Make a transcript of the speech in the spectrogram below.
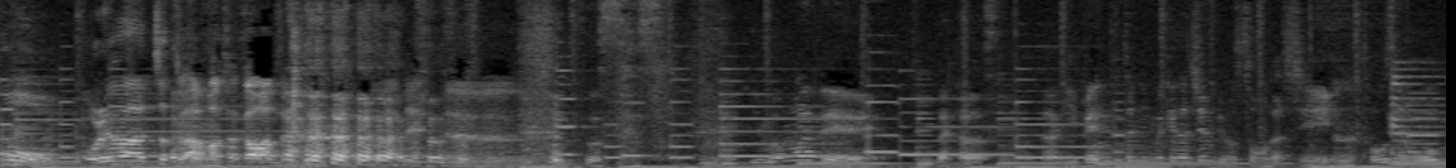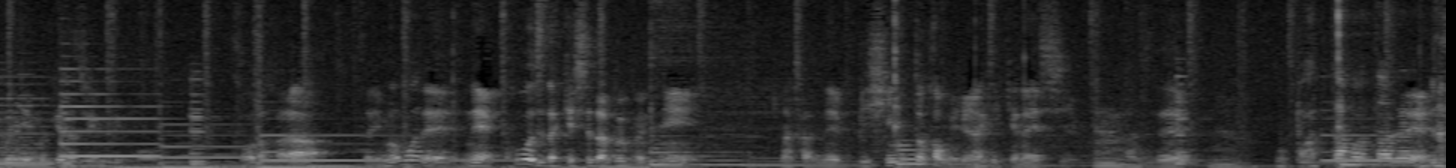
もう俺はちょっとあんま関わんない。ねそうそう。そうそう今までだからそのイベントに向けた準備もそうだし、うん。当然オープンに向けた準備もそうだから今までね工事だけしてた部分になんかね備品とかも入れなきゃいけないし、うん。感じでもうバタバタで。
